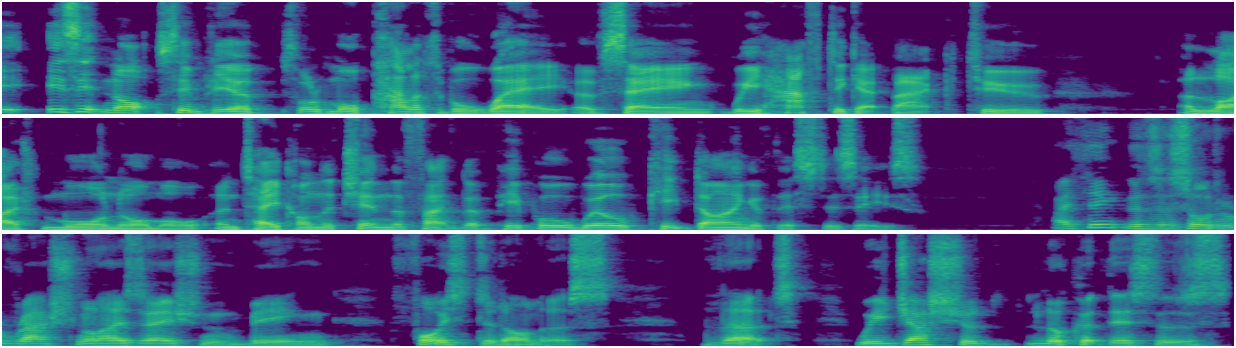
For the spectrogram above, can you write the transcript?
is it not simply a sort of more palatable way of saying we have to get back to a life more normal and take on the chin the fact that people will keep dying of this disease? I think there's a sort of rationalization being foisted on us that we just should look at this as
